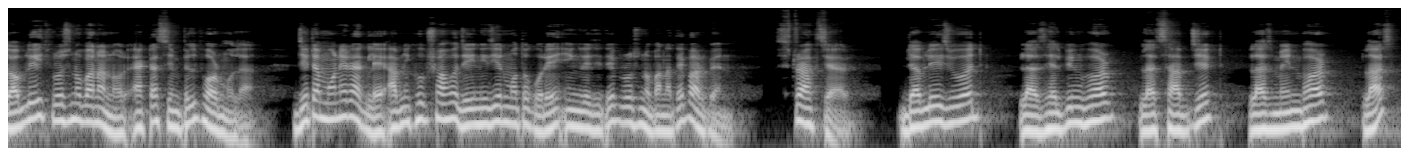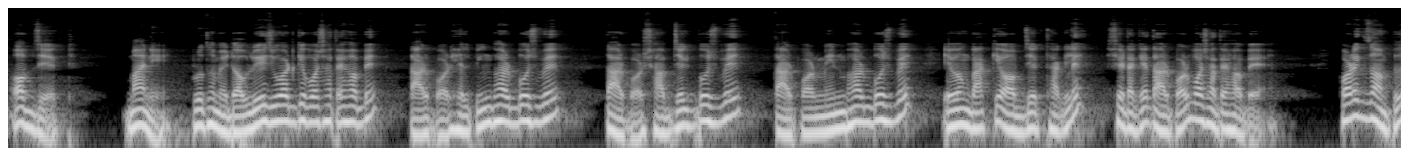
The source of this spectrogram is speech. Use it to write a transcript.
ডব্লিউএইচ প্রশ্ন বানানোর একটা সিম্পল ফর্মুলা যেটা মনে রাখলে আপনি খুব সহজেই নিজের মতো করে ইংরেজিতে প্রশ্ন বানাতে পারবেন। Structure WH word plus helping verb plus subject plus main verb plus object মানে প্রথমে ডব্লিউএইচ ওয়ার্ডকে বসাতে হবে, তারপর হেল্পিং ভার্ব বসবে, তারপর সাবজেক্ট বসবে, তারপর মেন ভার্ব বসবে এবং বাক্যে অবজেক্ট থাকলে সেটাকে তারপর বসাতে হবে। For example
